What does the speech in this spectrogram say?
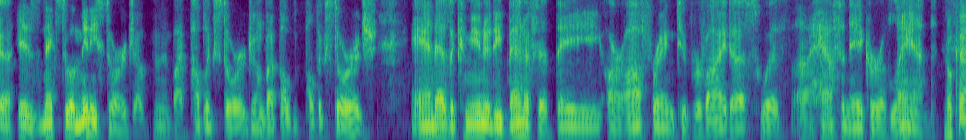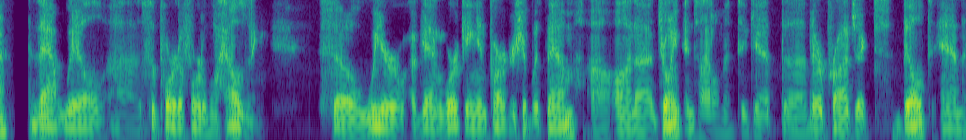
uh, is next to a mini storage uh, by public storage owned by public, public storage and as a community benefit, they are offering to provide us with uh, half an acre of land. Okay. That will uh, support affordable housing. So we are again working in partnership with them uh, on a joint entitlement to get uh, their project built, and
